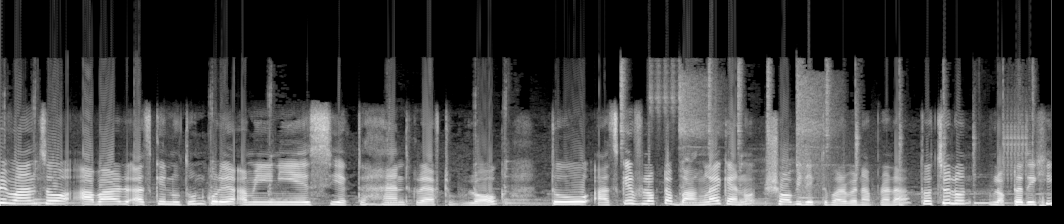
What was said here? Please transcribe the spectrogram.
এভরিওয়ান সো আবার আজকে নতুন করে আমি নিয়ে এসেছি একটা হ্যান্ডক্রাফট ব্লগ তো আজকের ব্লগটা বাংলায় কেন? সবই দেখতে পারবেন আপনারা। তো চলুন ব্লগটা দেখি।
